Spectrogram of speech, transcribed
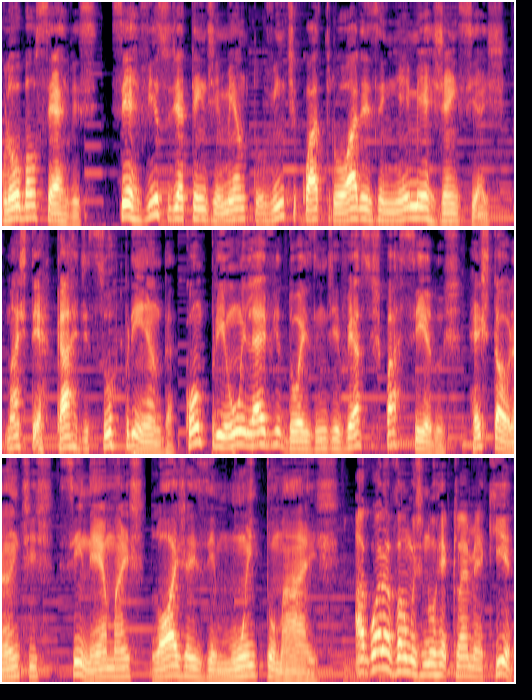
Global Service Serviço de atendimento 24 horas em emergências. Mastercard surpreenda. Compre um e leve dois em diversos parceiros, restaurantes, cinemas, lojas e muito mais. Agora vamos no Reclame Aqui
